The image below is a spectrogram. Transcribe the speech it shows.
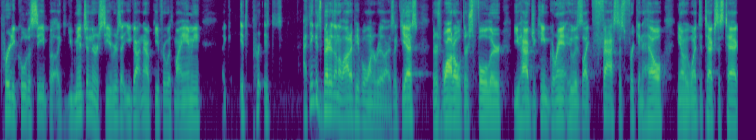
pretty cool to see. But like you mentioned, the receivers that you got now, Kiefer with Miami, like it's it's. I think it's better than a lot of people want to realize. Like, yes, there's Waddle, there's Fuller, you have Jakeem Grant, who is like fast as freaking hell. You know, who went to Texas Tech.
